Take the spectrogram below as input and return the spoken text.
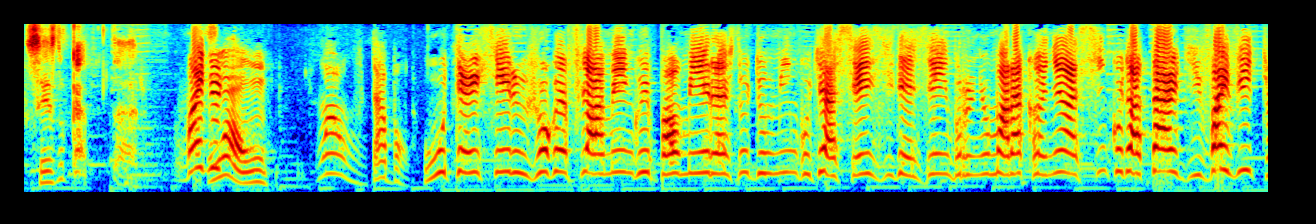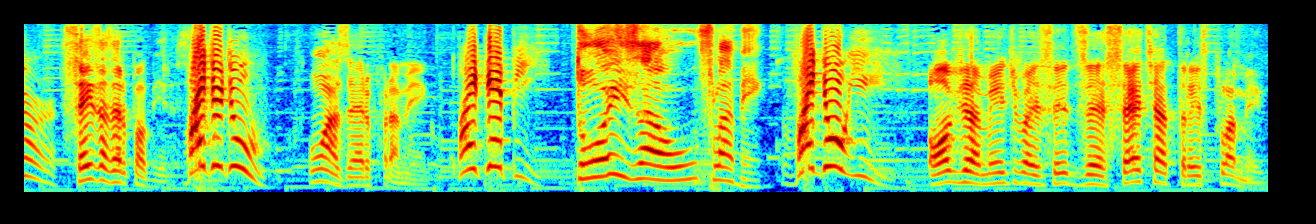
Vocês não captaram. Vai, Dudu! 1x1. Não, tá bom. O terceiro jogo é Flamengo e Palmeiras no domingo, dia 6 de dezembro, no Maracanã, às 5 da tarde. Vai, Vitor! 6x0 Palmeiras. Vai, Dudu! 1x0 Flamengo. Vai, Pepe! 2 a 1 Flamengo. Vai, Doug! Obviamente vai ser 17x3 Flamengo.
